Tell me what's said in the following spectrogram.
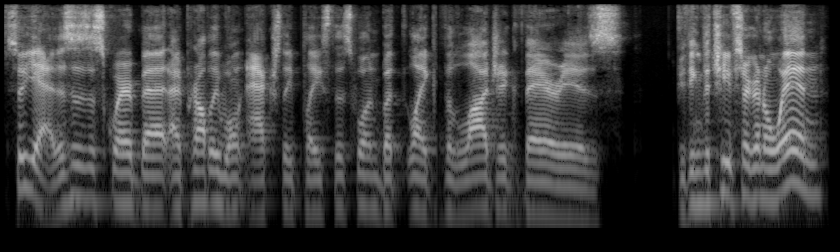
so yeah, this is a square bet. I probably won't actually place this one, but like the logic there is if you think the Chiefs are going to win,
